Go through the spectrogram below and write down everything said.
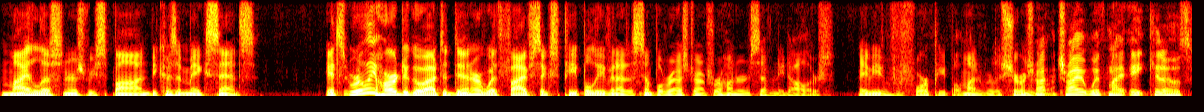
my listeners respond because it makes sense. It's really hard to go out to dinner with five, six people, even at a simple restaurant, for $170. Maybe even for four people. I'm not really sure Try anymore. try it with my eight kiddos.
